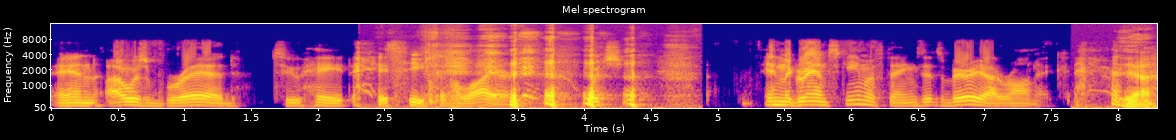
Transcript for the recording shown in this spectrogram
And I was bred to hate a thief and a liar, which, in the grand scheme of things, it's very ironic. yeah,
